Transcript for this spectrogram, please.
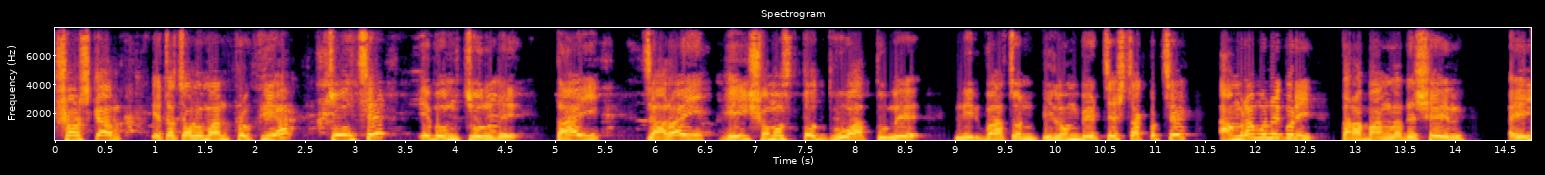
সংস্কার, এটা চলমান প্রক্রিয়া চলছে এবং চলবে। তাই যারাই এই সমস্ত ধোয়া তুলে নির্বাচন বিলম্বের চেষ্টা করছে, আমরা মনে করি তারা বাংলাদেশের এই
